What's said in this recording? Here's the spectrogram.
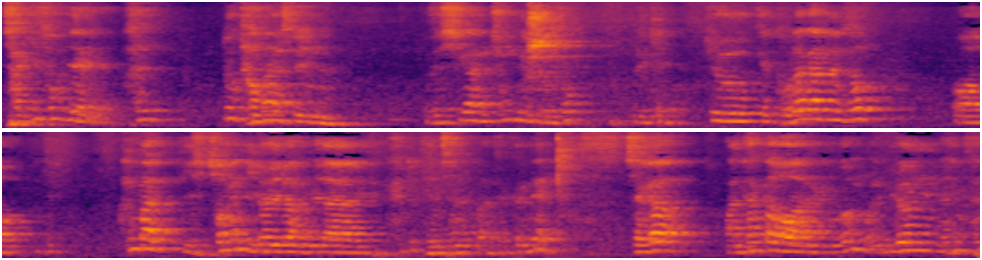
자기 소개할 또 겸할 수 있는 그래서 시간 충분히 줘서 이렇게 쭉 돌아가면서 어 한 마디 저는 이러이러합니다 해도 괜찮을 것 같아요. 그런데 제가 안타까워하는 건 뭐 이런 행사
